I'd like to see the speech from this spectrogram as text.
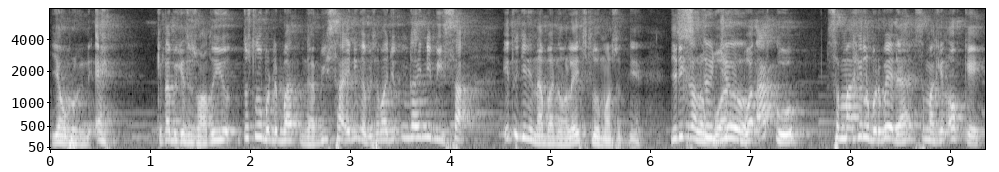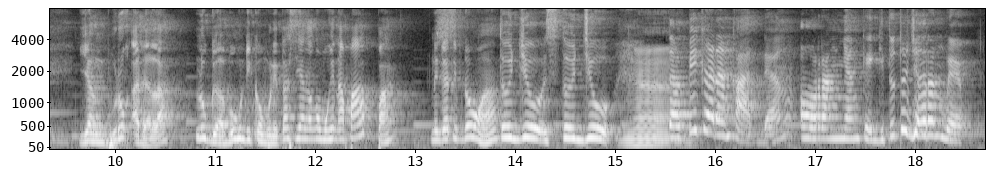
yang ngobrol gini, eh kita bikin sesuatu yuk. Terus lu berdebat nggak bisa, ini nggak bisa maju, enggak ini bisa. Itu jadi nambah knowledge lu maksudnya. Jadi kalau buat buat aku semakin lu berbeda semakin oke. Yang buruk adalah lu gabung di komunitas yang nggak ngomongin apa-apa, negatif doang. Setuju, setuju. Nah. Tapi kadang-kadang orang yang kayak gitu tuh jarang, Beb.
